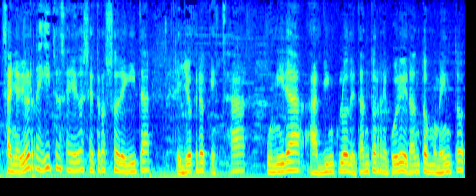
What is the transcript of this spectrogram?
se añadió el registro, se añadió ese trozo de guita que yo creo que está unida al vínculo de tantos recuerdos y tantos momentos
